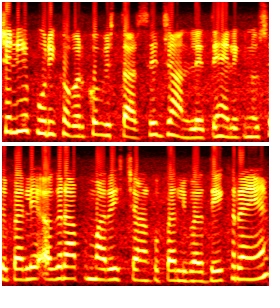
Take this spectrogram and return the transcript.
चलिए पूरी खबर को विस्तार से जान लेते हैं। लेकिन उससे पहले अगर आप हमारे इस चैनल को पहली बार देख रहे हैं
